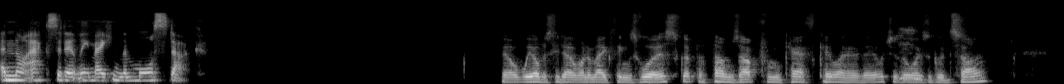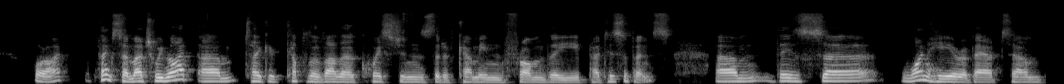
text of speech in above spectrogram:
and not accidentally making them more stuck. Now, we obviously don't want to make things worse. Got the thumbs up from Kath Keller there, which is always a good sign. All right, thanks so much. We might um, take a couple of other questions that have come in from the participants. Um, there's uh, one here about um,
